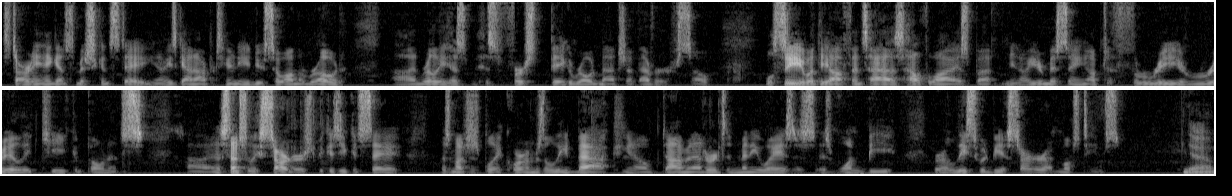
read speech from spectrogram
starting against Michigan State. You know, he's got an opportunity to do so on the road, uh, and really his his first big road matchup ever. So we'll see what the offense has health wise, but you know you're missing up to three really key components uh, and essentially starters because you could say as much as Blake Corum is the lead back, you know Donovan Edwards in many ways is is one B or at least would be a starter on most teams. Yeah,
